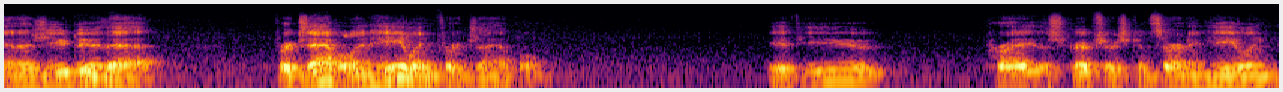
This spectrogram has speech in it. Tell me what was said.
And as you do that, for example, in healing, for example, if you pray the scriptures concerning healing,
